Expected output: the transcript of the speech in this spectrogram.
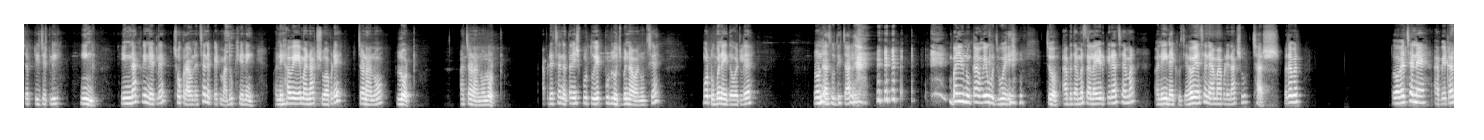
ચપટી જેટલી હિંગ. હિંગ નાખવીને એટલે છોકરાઓને છે ને પેટમાં દુખે નહીં. અને હવે એમાં નાખશું આપણે ચણાનો લોટ. આ ચણાનો લોટ. આપણે છે ને તનિષ પૂરતું એક પુડલું જ બનાવવાનું છે. મોટું બનાવી દઉં એટલે રોંઢા સુધી ચાલે. ભાઈનું કામ એવું જ હોય. જો, આ બધા મસાલા એડ કર્યા છે એમાં અને એ નાખ્યું છે. હવે છે ને આમાં આપણે નાખશું છાશ. બરાબર? તો હવે છે ને આ બેટર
